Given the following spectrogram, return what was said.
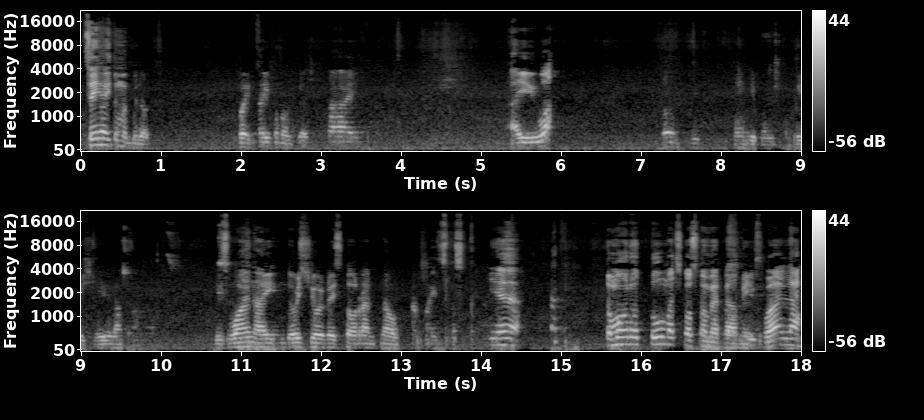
Say hi to my vlog. Boy, hi to my vlog. Hi. Aywa. Thank you, boy. Appreciate it. This one, I endorse your restaurant now. Yeah. Tomorrow, too much customer kami. Wala.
